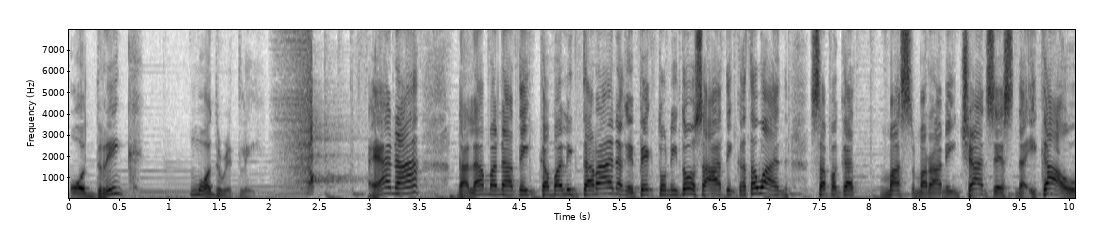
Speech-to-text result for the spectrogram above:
o drink moderately. Ayan ha, nalaman nating kabaligtaran ang epekto nito sa ating katawan sapagkat mas maraming chances na ikaw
